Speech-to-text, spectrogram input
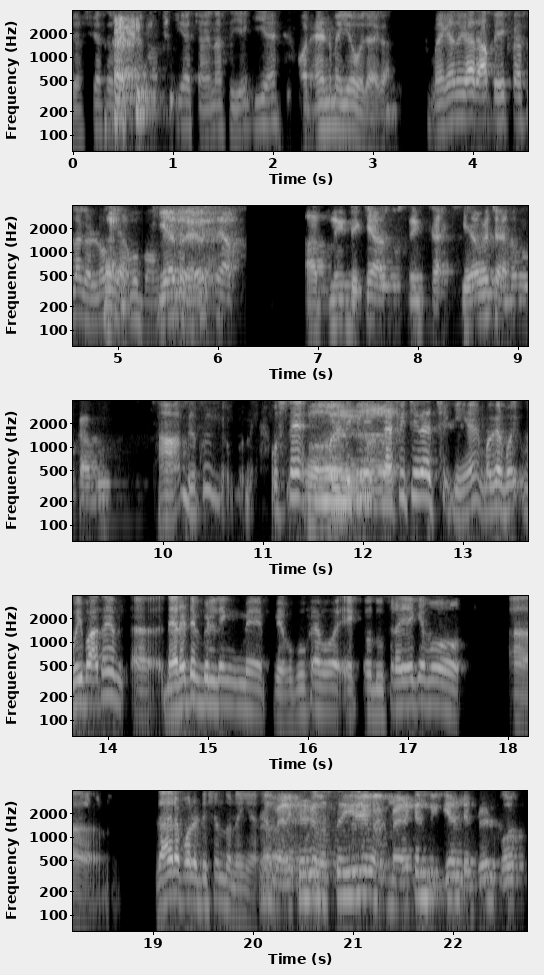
रशिया से किया चाइना से ये किया है और एंड में ये हो जाएगा। मैं कहता हूँ यार आप एक फैसला कर लो हाँ, वो बोंगा किया तो है उसने आपने देखे उसने किया हुआ चाइना को काबू। हाँ बिल्कुल उसने पॉलिटिकली काफ़ी चीज़ें अच्छी की हैं मगर वही वही बात है नैरेटिव बिल्डिंग में बेवकूफ़ है वो। एक तो दूसरा ये कि वो ज़ाहिर पॉलिटिशियन तो नहीं है। अमेरिका का मसला ये अमेरिकन मीडिया लिबरल बहुत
